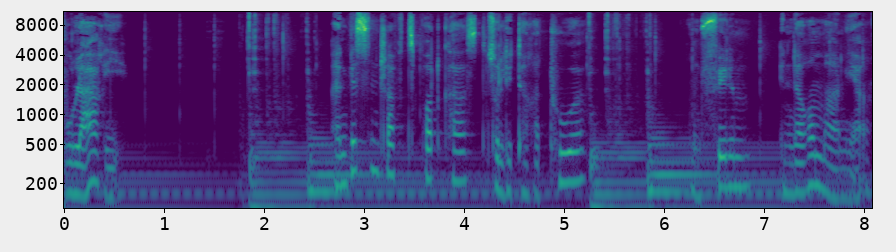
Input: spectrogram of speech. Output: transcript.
Fabulari. Ein Wissenschaftspodcast zur Literatur und Film in der Romania.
